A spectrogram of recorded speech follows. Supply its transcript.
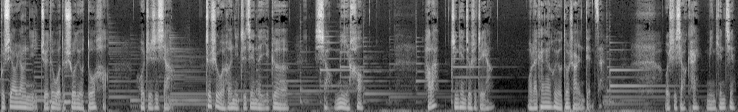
不是要让你觉得我的说的有多好，我只是想，这是我和你之间的一个小密号。好了，今天就是这样，我来看看会有多少人点赞。我是小开，明天见。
